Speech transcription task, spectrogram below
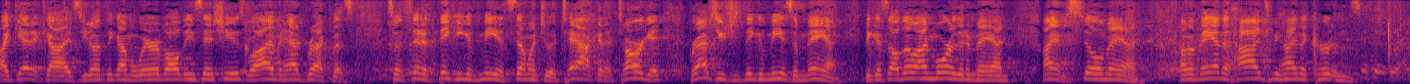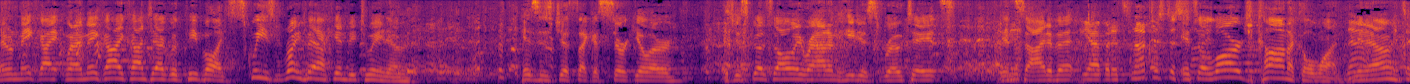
I get it, guys. You don't think I'm aware of all these issues? Well, I haven't had breakfast. So instead of thinking of me as someone to attack and a target, perhaps you should think of me as a man. Because although I'm more than a man, I am still a man. I'm a man that hides behind the curtains. And when, make eye, when I make eye contact with people, I squeeze right back in between them. His is just like a circular. It just goes all the way around him. He just rotates inside of it. Yeah, but it's not just a. It's a large conical one, No, you know? it's a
